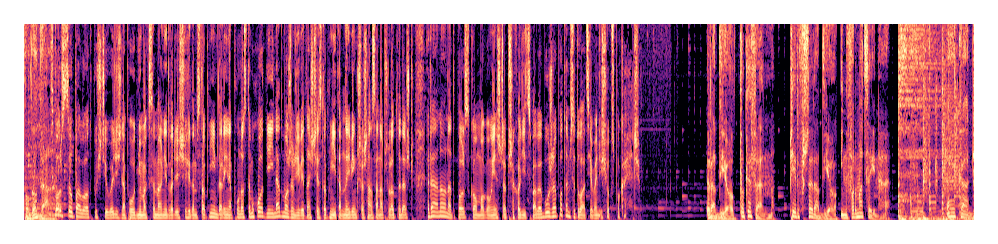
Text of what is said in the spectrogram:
Pogoda. W Polsce upały odpuściły. Dziś na południu maksymalnie 27 stopni, im dalej na północnym chłodniej, nad morzem 19 stopni i tam największa szansa na przelotny deszcz. Rano nad Polską mogą jeszcze przechodzić słabe burze, potem sytuacja będzie się uspokajać. Radio TOK FM. Pierwsze radio informacyjne. EKG.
